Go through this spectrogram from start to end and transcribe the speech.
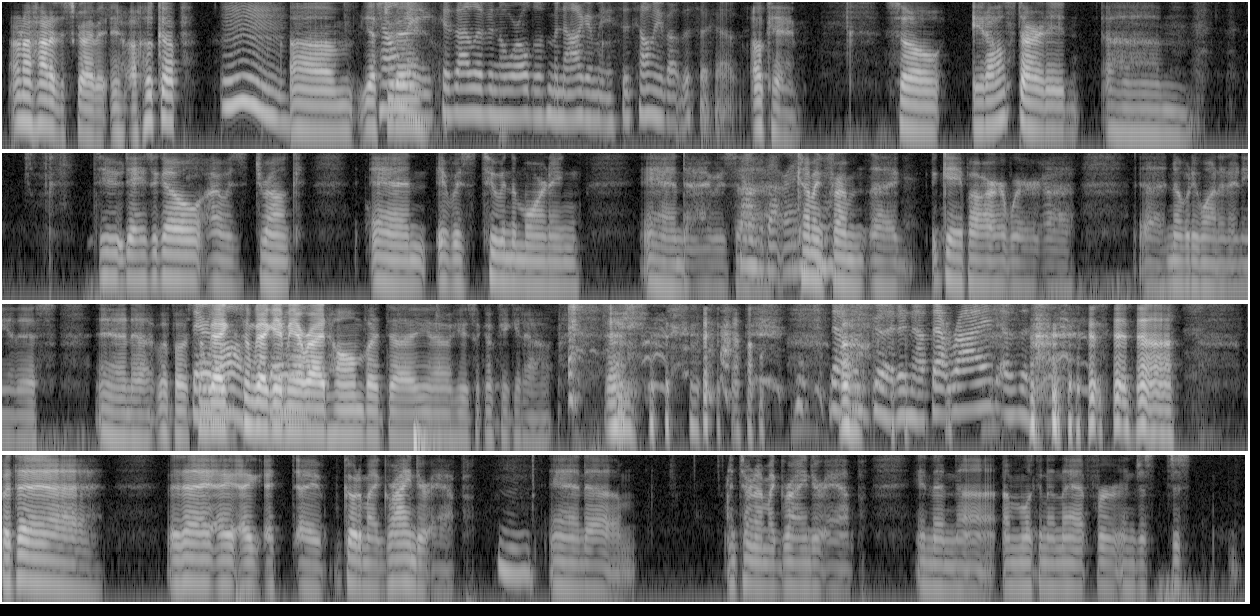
I don't know how to describe it. A hookup Mm. um Tell yesterday. me, because I live in the world of monogamy. So tell me about this hookup. Okay. So it all started um, two days ago. I was drunk, and it was two in the morning, and I was uh, right, coming yeah. from a gay bar where uh, uh, nobody wanted any of this. And uh, but, but some guy, some guy gave me a ride home, but uh, you know he's like, okay, get out. And- That was good enough. That ride, that was enough. then, uh, but then, uh, but then I, I, I, I, I go to my Grindr app Mm. and um, I turn on my Grindr app, and then uh, I'm looking on that for and just just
